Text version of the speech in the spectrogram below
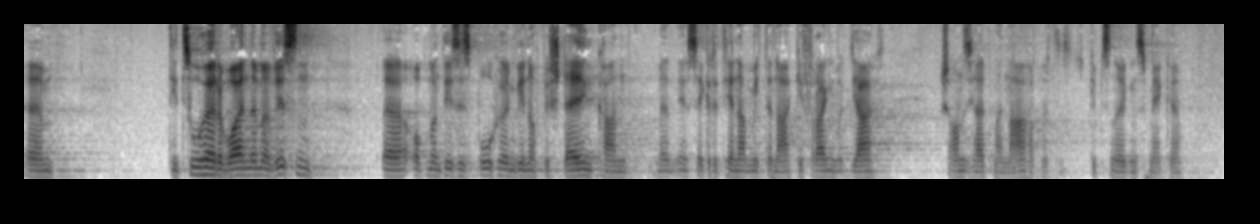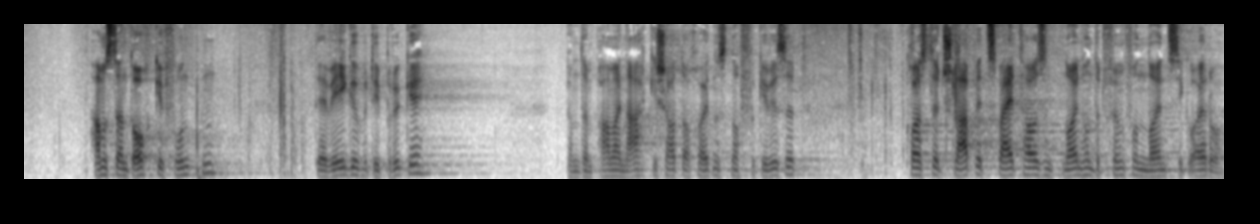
Ähm, die Zuhörer wollen immer wissen, äh, ob man dieses Buch irgendwie noch bestellen kann. Meine Sekretärin hat mich danach gefragt, ja, schauen Sie halt mal nach, aber gibt es nirgends mehr. Gell? Haben es dann doch gefunden, der Weg über die Brücke. Wir haben da ein paar Mal nachgeschaut, auch heute uns noch vergewissert. Kostet schlappe 2995 Euro.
